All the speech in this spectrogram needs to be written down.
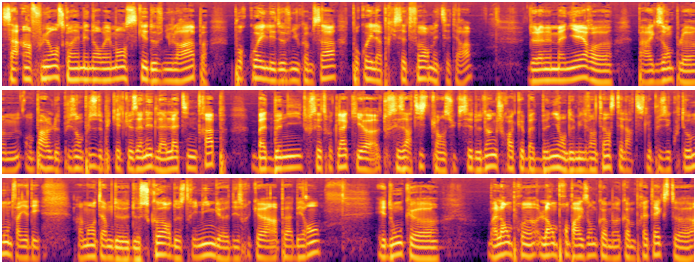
ça influence quand même énormément ce qu'est devenu le rap, pourquoi il est devenu comme ça, pourquoi il a pris cette forme, etc. De la même manière, euh, par exemple, euh, on parle de plus en plus depuis quelques années de la Latin Trap, Bad Bunny, tous ces trucs-là, euh, tous ces artistes qui ont un succès de dingue. Je crois que Bad Bunny en 2021, c'était l'artiste le plus écouté au monde. Il y a des, vraiment en termes de, de score, de streaming, des trucs un peu aberrants. Et donc, bah là, on prend, par exemple comme, prétexte euh,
